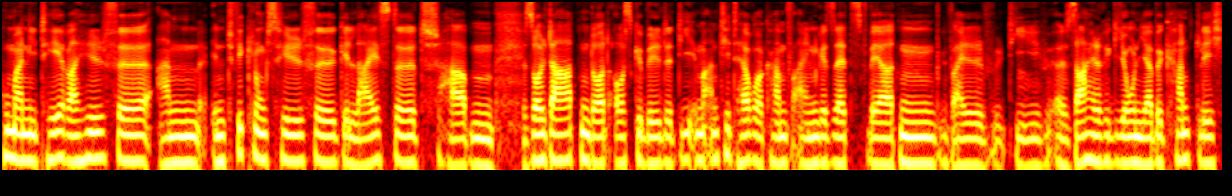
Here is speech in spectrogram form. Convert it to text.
humanitärer Hilfe, an Entwicklungshilfe geleistet, haben Soldaten dort ausgebildet, die im Antiterrorkampf eingesetzt werden, weil die äh, Sahelregion ja bekanntlich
